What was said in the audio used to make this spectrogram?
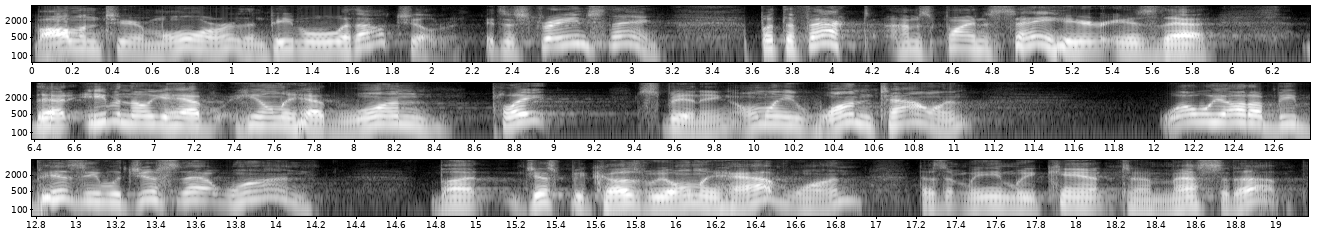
volunteer more than people without children. It's a strange thing. But the fact I'm trying to say here is that, that even though you have, he only had one plate spinning, only one talent, well, we ought to be busy with just that one. But just because we only have one doesn't mean we can't uh, mess it up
